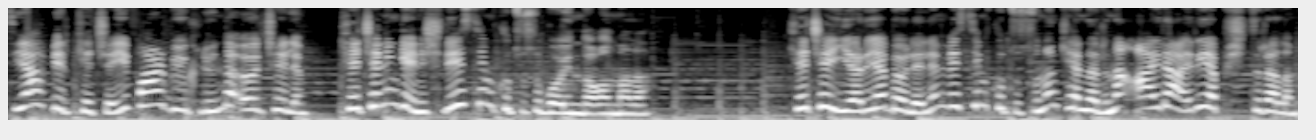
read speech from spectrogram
Siyah bir keçeyi far büyüklüğünde ölçelim. Keçenin genişliği sim kutusu boyunda olmalı. Keçeyi yarıya bölelim ve sim kutusunun kenarına ayrı ayrı yapıştıralım.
